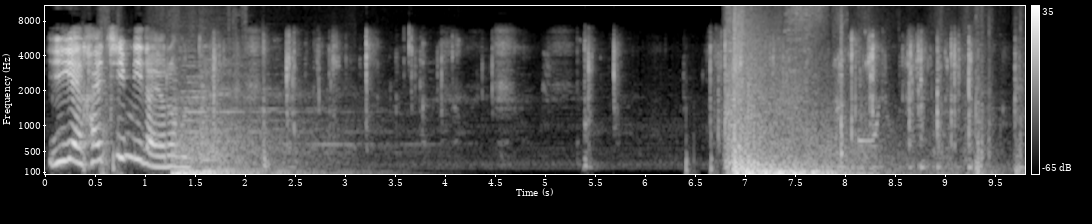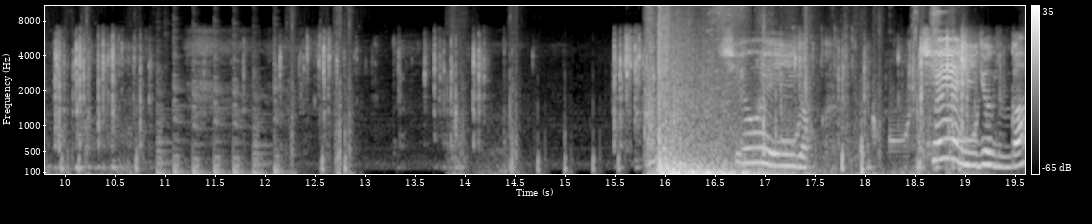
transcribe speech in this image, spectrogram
이게 칼치입니다, 여러분들. 일격인가?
